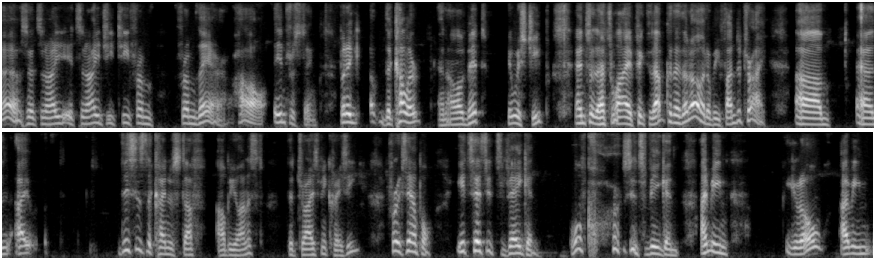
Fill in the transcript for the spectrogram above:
oh, so it's an it's an IGT from from there. How interesting! But uh, the color, and I'll admit, it was cheap, and so that's why I picked it up because I thought, oh, it'll be fun to try. Um, and I, this is the kind of stuff I'll be honest that drives me crazy. For example, it says it's vegan. Well, of course it's vegan. I mean, you know, I mean,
